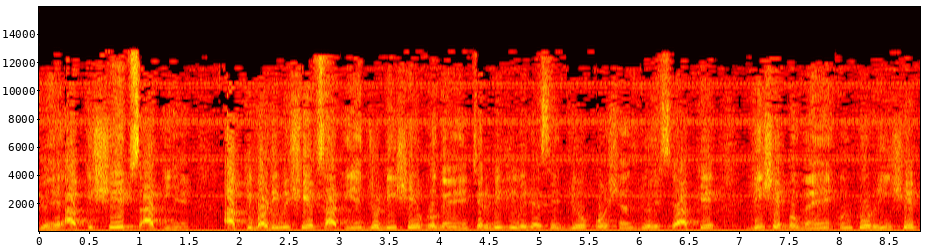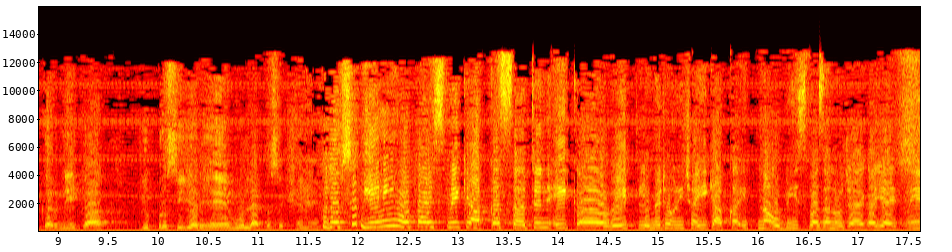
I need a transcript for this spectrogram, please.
جو ہے آپ کی شیپس آتی ہیں۔ آپ کی باڈی میں شیپس آتی ہیں جو ڈی شیپ ہو گئے ہیں، چربی کی وجہ سے جو پورشنز جو حصے آپ کے ڈی شیپ ہو گئے ہیں، ان کو ری شیپ کرنے کا جو پروسیجر ہے وہ لیپوسیکشن ہے۔ تو ڈاکٹر یہ نہیں ہوتا اس میں کہ آپ کا سرٹن ایک ویٹ لمٹ ہونی چاہیے کہ آپ کا اتنا اوبیس وزن ہو جائے گا یا اتنے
